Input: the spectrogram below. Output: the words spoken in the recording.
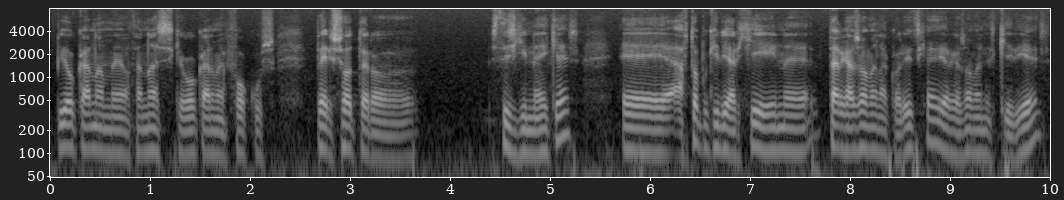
οποίο κάναμε, ο Θανάσης και εγώ κάναμε focus περισσότερο στις γυναίκες. Ε, αυτό που κυριαρχεί είναι τα εργαζόμενα κορίτσια, οι εργαζόμενες κυρίες.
